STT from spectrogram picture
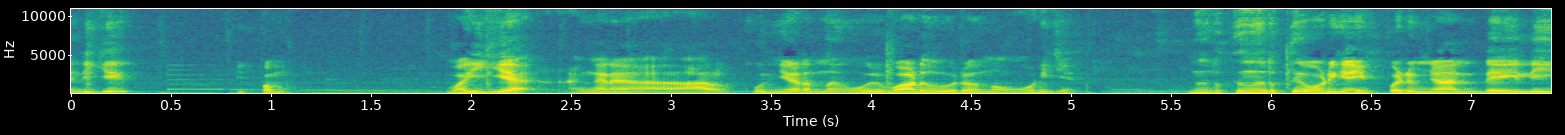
എനിക്ക് ഇപ്പം വയ്യ. അങ്ങനെ കുഞ്ഞിടന്ന് ഒരുപാട് ദൂരം ഒന്നും ഓടിക്കാൻ. നിർത്തി നിർത്തി ഓടിക്കാൻ. ഇപ്പോഴും ഞാൻ ഡെയിലി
